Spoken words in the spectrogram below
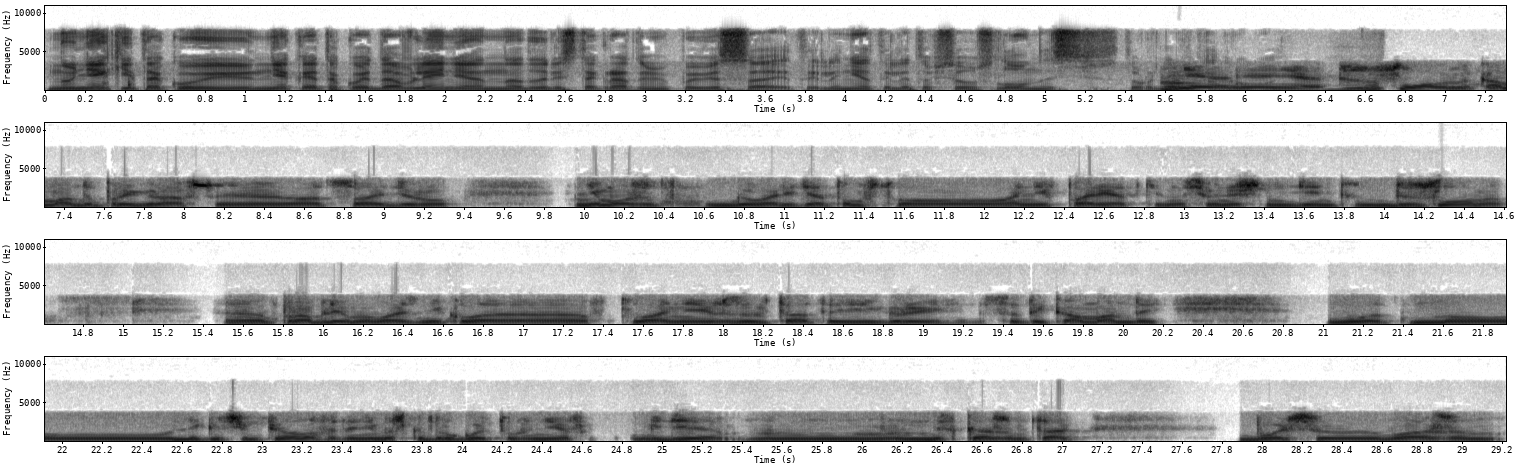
но некий такой, некое такое давление над аристократами повисает, или нет, или это все условность? Турнир не, не, не, безусловно, команда, проигравшая аутсайдеру, не может говорить о том, что они в порядке на сегодняшний день. Безусловно, э, проблема возникла в плане результата игры с этой командой. Вот. Но Лига чемпионов это немножко другой турнир, где, не скажем так, больше важен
